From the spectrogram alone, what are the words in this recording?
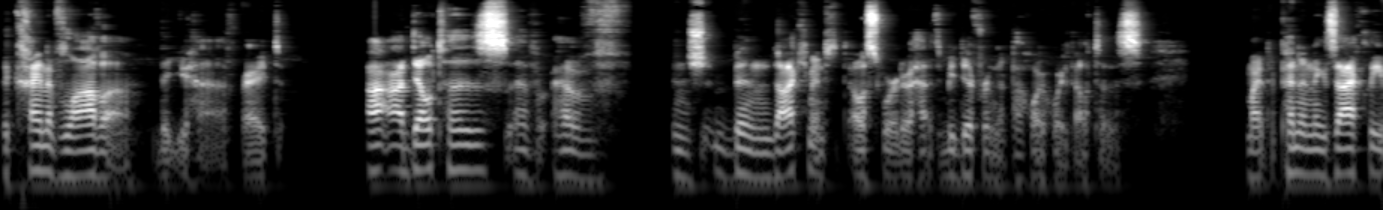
the kind of lava that you have, right? Uh, deltas have, have been, been documented elsewhere to have to be different than Pahoehoe deltas. It might depend on exactly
